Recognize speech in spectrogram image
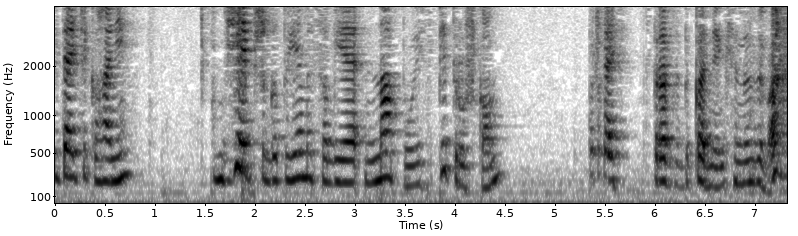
Witajcie kochani. Dzisiaj przygotujemy sobie napój z pietruszką. Poczekajcie, sprawdzę dokładnie jak się nazywa.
